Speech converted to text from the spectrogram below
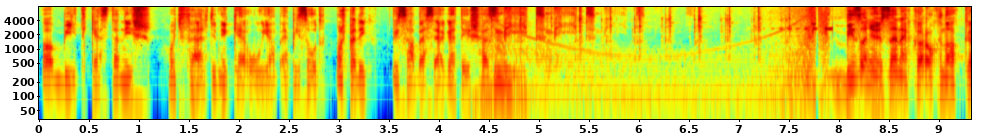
a Beatkesten is, hogy feltűnik-e újabb epizód. Most pedig vissza a beszélgetéshez. Beat. Beat. Bizonyos zenekaroknak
